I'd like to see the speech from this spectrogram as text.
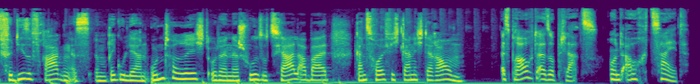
für diese Fragen ist im regulären Unterricht oder in der Schulsozialarbeit ganz häufig gar nicht der Raum. Es braucht also Platz und auch Zeit,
